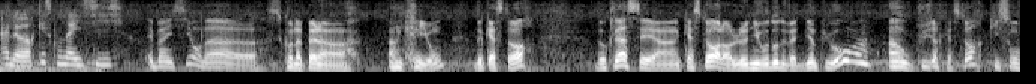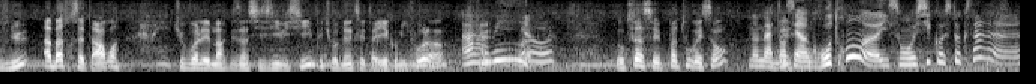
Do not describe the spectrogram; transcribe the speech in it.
Alors, qu'est-ce qu'on a ici? Eh bien ici on a euh, ce qu'on appelle un, un crayon de castor. Donc là c'est un castor, alors le niveau d'eau devait être bien plus haut, hein. un ou plusieurs castors qui sont venus abattre cet arbre. Tu vois les marques des incisives ici, puis tu vois bien que c'est taillé comme il faut là. hein. Ah Tu- oui Ouais, ouais. Donc ça c'est pas tout récent. Non mais attends, Mais- c'est un gros tronc, euh, ils sont aussi costauds que ça euh.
